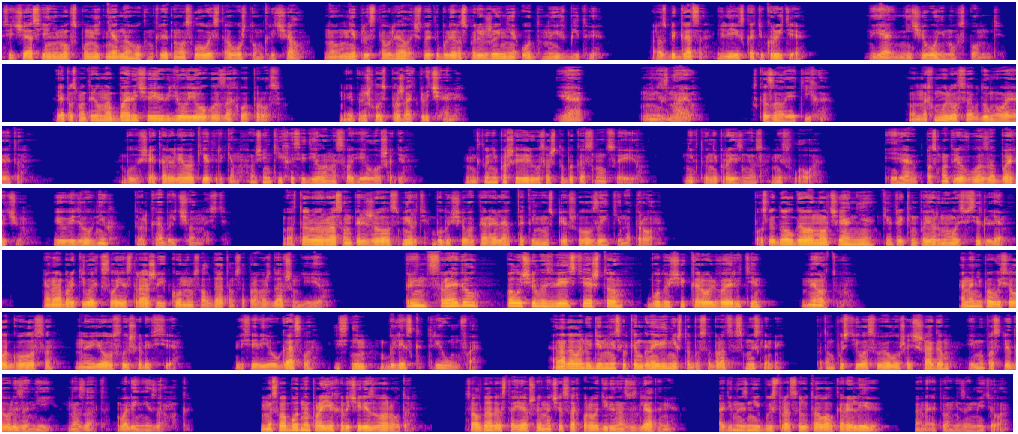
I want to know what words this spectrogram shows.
Сейчас я не мог вспомнить ни одного конкретного слова из того, что он кричал, но мне представлялось, что это были распоряжения, отданные в битве. Разбегаться или искать укрытие. Я ничего не мог вспомнить. Я посмотрел на Барича и увидел в его глазах вопрос. Мне пришлось пожать плечами. Я не знаю, сказал я тихо. Он нахмурился, обдумывая это. Будущая королева Кетрикин очень тихо сидела на своей лошади. Никто не пошевелился, чтобы коснуться ее. Никто не произнес ни слова. Я посмотрел в глаза Баричу и увидел в них только обреченность. Во второй раз он переживал смерть будущего короля, так и не успевшего взойти на трон. После долгого молчания Кетрикин повернулась в седле. Она обратилась к своей страже и конным солдатам, сопровождавшим ее. Принц Регал получил известие, что будущий король Верити мертв. Она не повысила голоса, но ее услышали все. Веселье угасло, и с ним блеск триумфа. Она дала людям несколько мгновений, чтобы собраться с мыслями, потом пустила свою лошадь шагом, и мы последовали за ней назад, в Олений замок. Мы свободно проехали через ворота. Солдаты, стоявшие на часах, проводили нас взглядами. Один из них быстро отсалютовал королеве, она этого не заметила.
